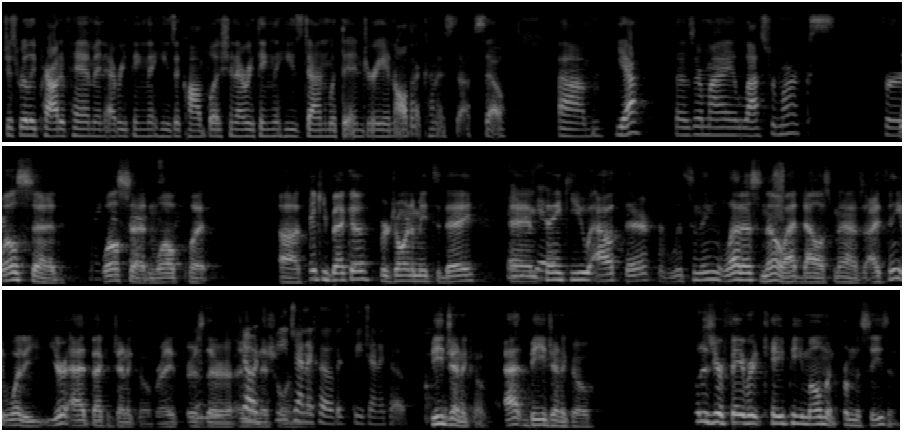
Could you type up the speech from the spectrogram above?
just really proud of him and everything that he's accomplished and everything that he's done with the injury and all that kind of stuff. So, um, yeah, those are my last remarks for well said. Well said and well put. Uh, thank you, Becca, for joining me today. Thank and you. thank you out there for listening. Let us know at Dallas Mavs. I think what you're at Becca Jenikov, right? Or is Mhm. there an no? It's initial? B? Jenikov. It's B Jenikov. B Jenikov at B Jenikov. What is your favorite KP moment from the season?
